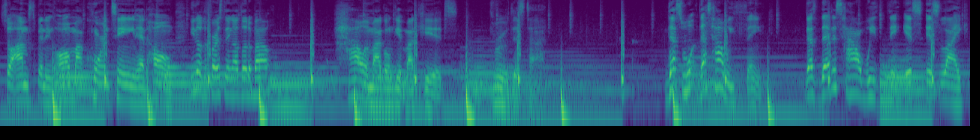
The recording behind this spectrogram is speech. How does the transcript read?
So I'm spending all my quarantine at home. You know, the first thing I thought about? How am I going to get my kids through this time? That's what that's how we think. That's that is how we think. It's it's like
